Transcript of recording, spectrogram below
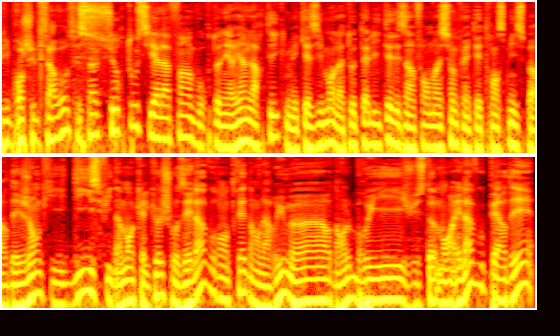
puis brancher le cerveau, c'est ça Surtout si à la fin vous retenez rien de l'article, mais quasiment la totalité des informations qui ont été transmises par des gens qui disent finalement quelque chose. Et là, vous rentrez dans la rumeur, dans le bruit, justement. Et là, vous perdez,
